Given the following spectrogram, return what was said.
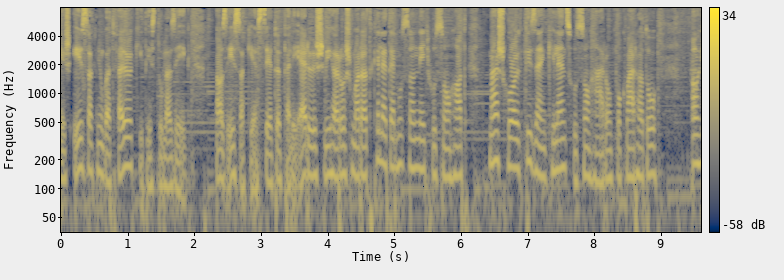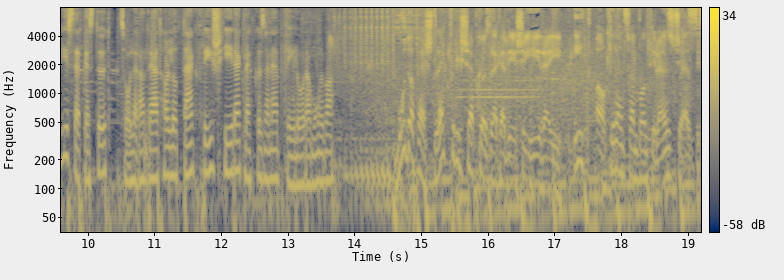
és északnyugat felől kitisztul az ég. Az északi szél többfelé erős, viharos marad, keleten 24-26, máshol 19-23 fok várható. A hírszerkesztőt, Czoller Andrát hallották, friss hírek legközelebb fél óra múlva. Budapest legfrissebb közlekedési hírei, itt a 90.9 jazz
